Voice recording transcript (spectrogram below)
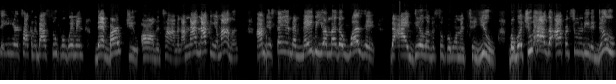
sitting here talking about super women that birthed you all the time. And I'm not knocking your mamas. I'm just saying that maybe your mother wasn't the ideal of a superwoman to you. But what you have the opportunity to do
